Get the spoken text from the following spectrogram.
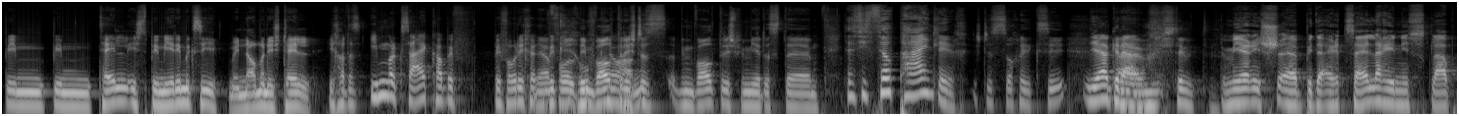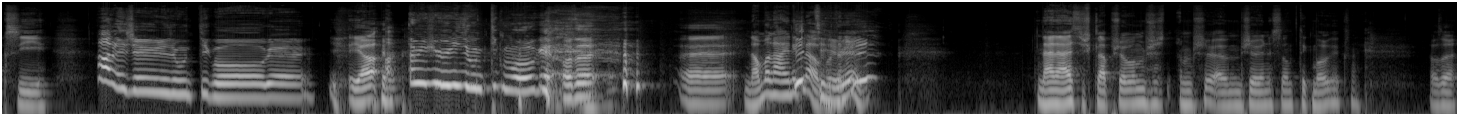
beim, beim Tell ist es bei mir immer gewesen, mein Name ist Tell. Ich habe das immer gesagt, gehabt, bev- bevor ich Ja, wirklich voll. Beim Walter, aufgenommen ist das, beim Walter ist bei mir das der. Das ist so peinlich. Ist das so ein bisschen. gewesen? habe. Ja, genau. Ähm, Stimmt. Bei mir ist, äh, bei der Erzählerin ist es glaube ich, Einen schönen Sonntagmorgen. ja, einen schönen Sonntagmorgen. Oder, äh, nochmal eine glaube ich, oder Till? nicht? Nein, nein, es ist glaube ich schon am, am, am schönen Sonntagmorgen gewesen. Oder,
